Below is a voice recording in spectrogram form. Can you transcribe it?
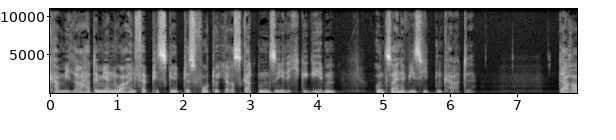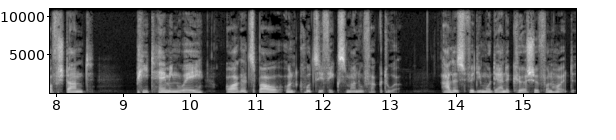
Camilla hatte mir nur ein verpissgelbtes Foto ihres Gatten selig gegeben und seine Visitenkarte. Darauf stand Pete Hemingway, Orgelsbau und Kruzifixmanufaktur. Alles für die moderne Kirche von heute.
